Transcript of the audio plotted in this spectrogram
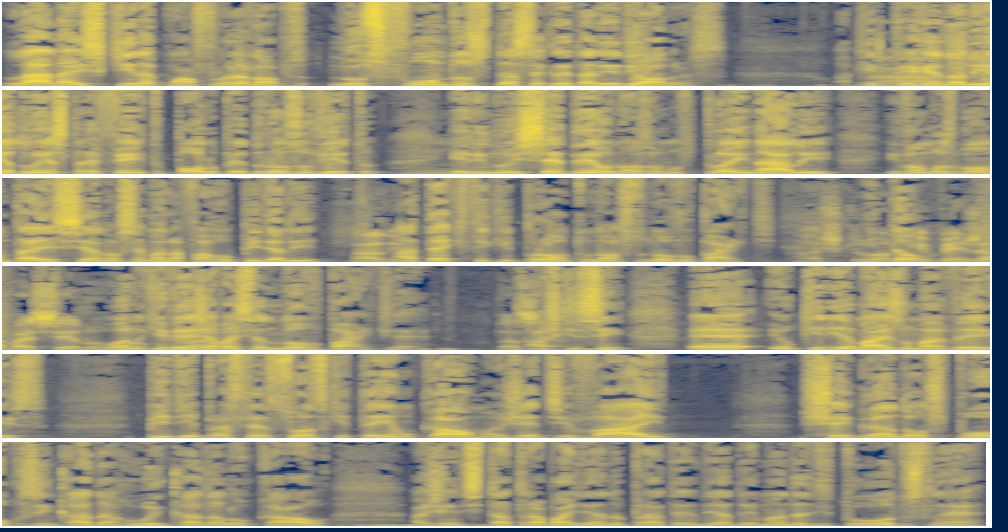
lá na esquina com a Florianópolis, nos fundos da Secretaria de Obras. Aquele ah, terreno ali é do ex-prefeito Paulo Pedroso Vitor. Hum. Ele nos cedeu, nós vamos planear ali e vamos montar esse ano a Semana Farroupilha ali, ali, até que fique pronto o nosso novo parque. Acho que no então, ano que vem já vai ser no O ano que vem parque. já vai ser no novo parque, é. Tá Acho que sim. É, eu queria mais uma vez pedir para as pessoas que tenham calma. A gente vai chegando aos poucos em cada rua, em cada local. A gente está trabalhando para atender a demanda de todos, né?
